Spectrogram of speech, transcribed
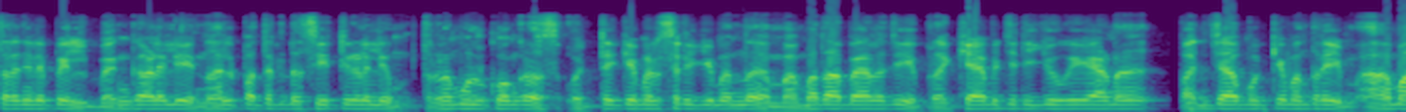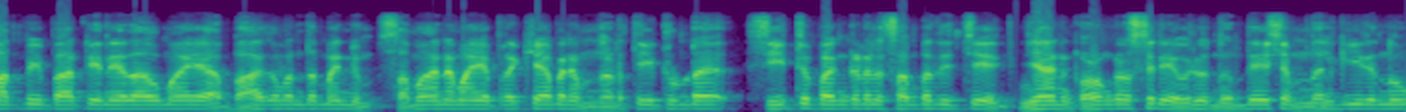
തെരഞ്ഞെടുപ്പിൽ ബംഗാളിലെ നാൽപ്പത്തിരണ്ട് സീറ്റുകളിലും തൃണമൂൽ കോൺഗ്രസ് ഒറ്റയ്ക്ക് മത്സരിക്കുമെന്ന് മമതാ ബാനർജി പ്രഖ്യാപിച്ചിരിക്കുകയാണ്. പഞ്ചാബ് മുഖ്യമന്ത്രിയും ആം ആദ്മി പാർട്ടി നേതാവുമായ ഭാഗവന്ത മന്നും സമാനമായ പ്രഖ്യാപനം നടത്തിയിട്ടുണ്ട്. സീറ്റ് പങ്കിടൽ സംബന്ധിച്ച് ഞാൻ കോൺഗ്രസിന് ഒരു നിർദ്ദേശം നൽകിയിരുന്നു.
